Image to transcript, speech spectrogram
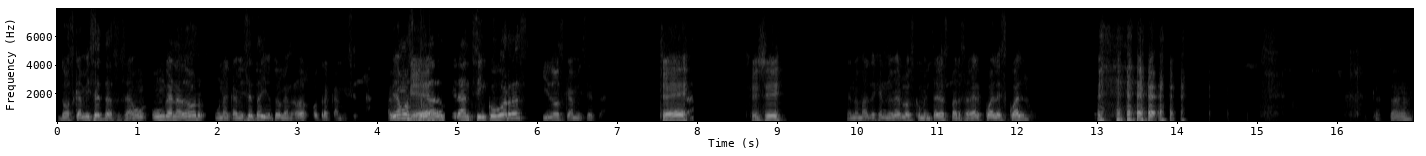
dos camisetas. O sea, un, un ganador, una camiseta y otro ganador, otra camiseta. Habíamos Bien. quedado que eran cinco gorras y dos camisetas. Sí, sí, sí. Ya nomás déjenme ver los comentarios para saber cuál es cuál. Acá está.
